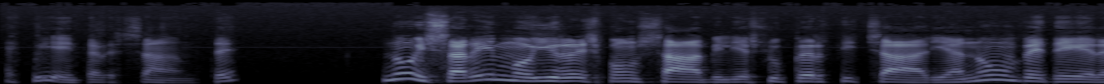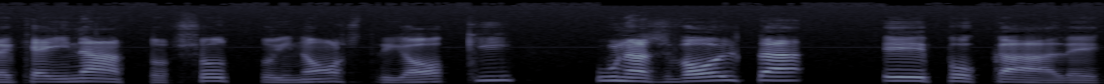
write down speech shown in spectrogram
e qui è interessante, noi saremmo irresponsabili e superficiali a non vedere che è in atto sotto i nostri occhi una svolta epocale,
